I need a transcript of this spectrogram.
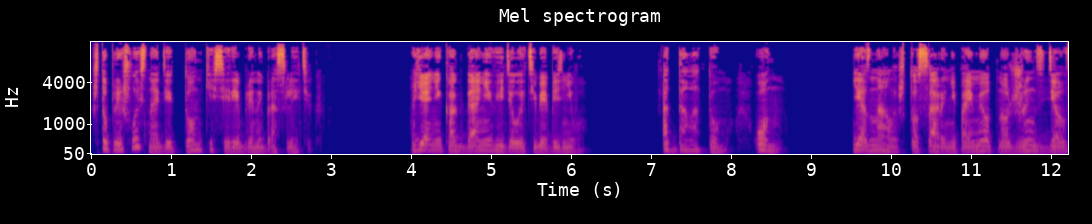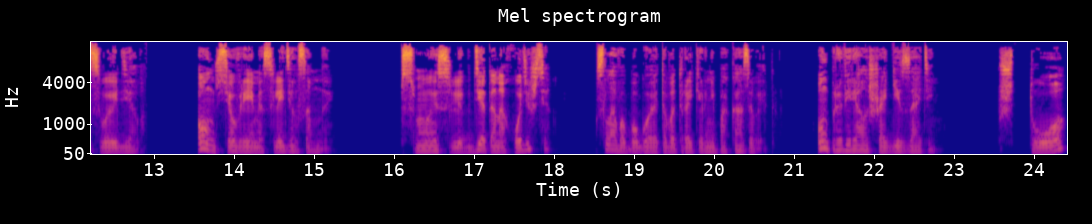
что пришлось надеть тонкий серебряный браслетик. «Я никогда не видела тебя без него», отдала Тому. Он... Я знала, что Сара не поймет, но Джин сделал свое дело. Он все время следил за мной. «В смысле, где ты находишься?» Слава богу, этого трекер не показывает. Он проверял шаги за день. «Что?»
